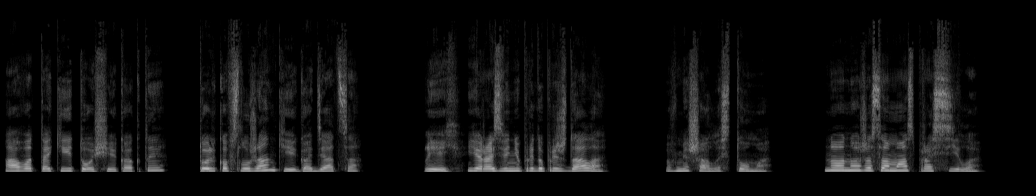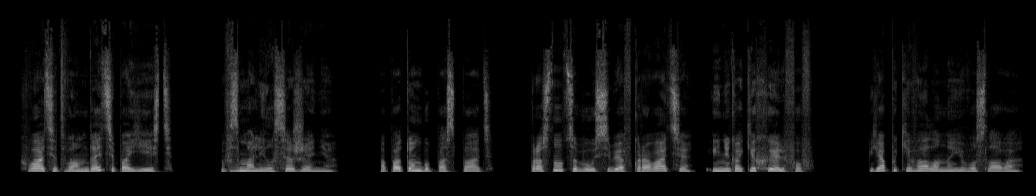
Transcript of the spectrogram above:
А вот такие тощие, как ты, только в служанке и годятся. Эй, я разве не предупреждала? Вмешалась Тома. Но она же сама спросила. Хватит вам, дайте поесть. Взмолился Женя. А потом бы поспать. Проснуться бы у себя в кровати и никаких эльфов. Я покивала на его слова.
